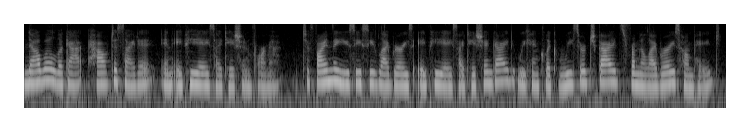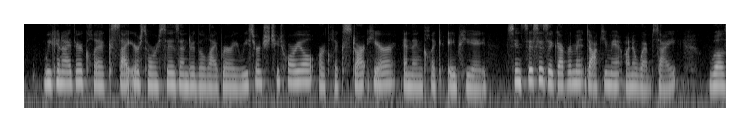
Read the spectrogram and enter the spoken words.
Now we'll look at how to cite it in APA citation format. To find the UCC Library's APA citation guide, we can click Research Guides from the library's homepage. We can either click Cite Your Sources under the Library Research tutorial or click Start Here and then click APA. Since this is a government document on a website, we'll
